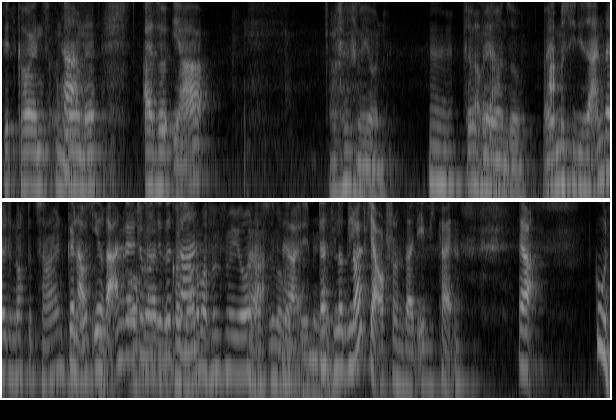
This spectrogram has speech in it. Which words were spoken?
Bitcoins und Ja. so, ne? Also, ja, aber 5 Millionen. Hm, 5 glaub, Millionen ja. so. Weil muss die diese Anwälte noch bezahlen? Genau, kosten ihre Anwälte muss ja, sie die Kosten auch bezahlen. nochmal 5 Millionen, das sind wir bei ja, 10 Das Millionen. läuft ja auch schon seit Ewigkeiten. Ja. Gut,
